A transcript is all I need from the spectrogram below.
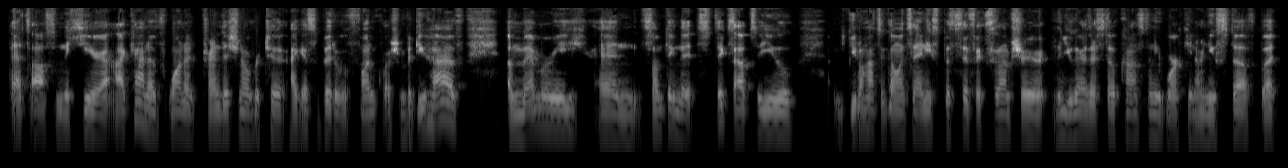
that's awesome to hear. I kind of want to transition over to, I guess, a bit of a fun question, but do you have a memory and something that sticks out to you? You don't have to go into any specifics because I'm sure you guys are still constantly working on new stuff, but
